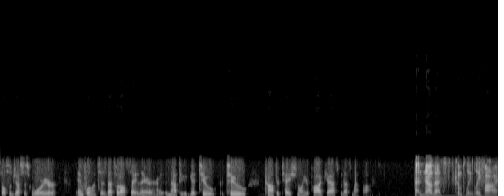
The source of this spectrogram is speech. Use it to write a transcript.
social justice warrior influences. That's what I'll say there. Not to get too too confrontational in your podcast, but that's my thought. No, that's completely fine.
